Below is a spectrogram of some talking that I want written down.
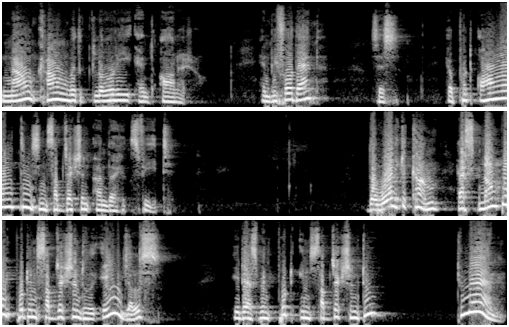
now crowned with glory and honor. And before that, says, He put all things in subjection under his feet. The world to come has not been put in subjection to the angels, it has been put in subjection to, to man.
